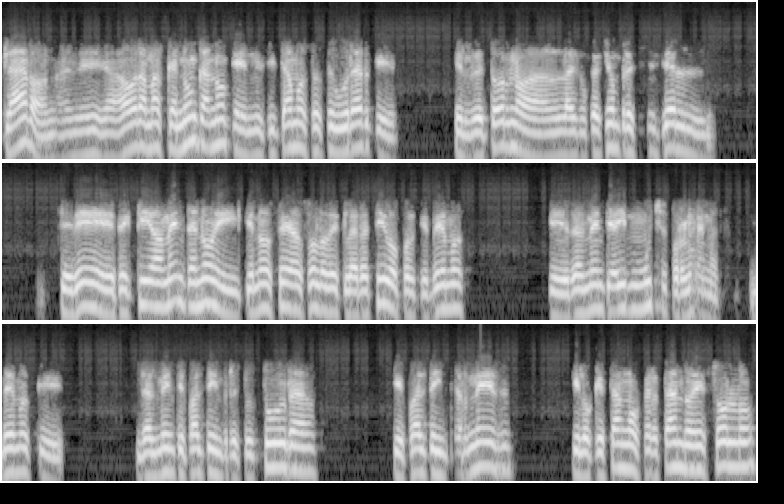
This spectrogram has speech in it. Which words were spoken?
Claro, eh, ahora más que nunca, ¿no? Que necesitamos asegurar que el retorno a la educación presencial se dé efectivamente, ¿no? Y que no sea solo declarativo, porque vemos que realmente hay muchos problemas. Vemos que realmente falta infraestructura, que falta internet, que lo que están ofertando es solo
